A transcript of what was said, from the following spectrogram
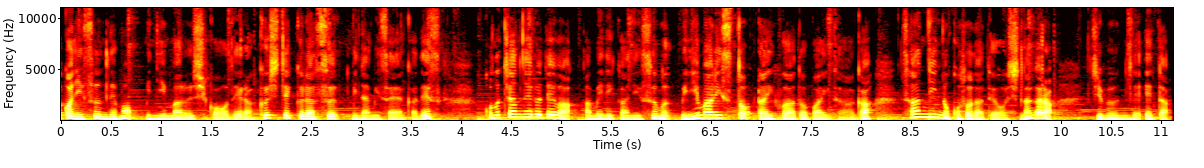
どこに住んでもミニマル思考で楽して暮らす南さやかです。このチャンネルではアメリカに住むミニマリストライフアドバイザーが3人の子育てをしながら自分で得た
